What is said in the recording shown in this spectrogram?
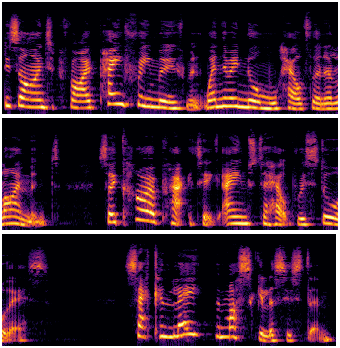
designed to provide pain free movement when they're in normal health and alignment, so chiropractic aims to help restore this. Secondly, the muscular system.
